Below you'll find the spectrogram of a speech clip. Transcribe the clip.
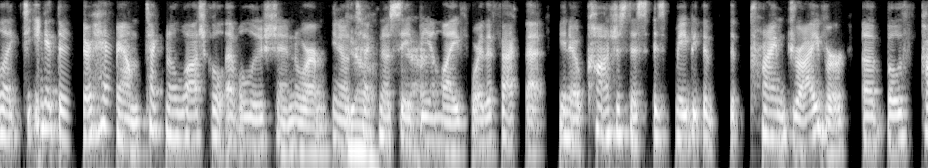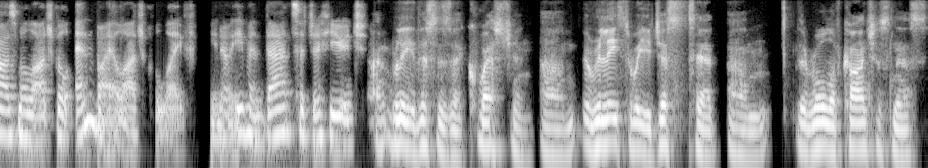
like to get their, their head around technological evolution or, you know, yeah, techno sapien yeah. life, or the fact that, you know, consciousness is maybe the, the prime driver of both cosmological and biological life. You know, even that's such a huge. I believe this is a question um, that relates to what you just said. Um, the role of consciousness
